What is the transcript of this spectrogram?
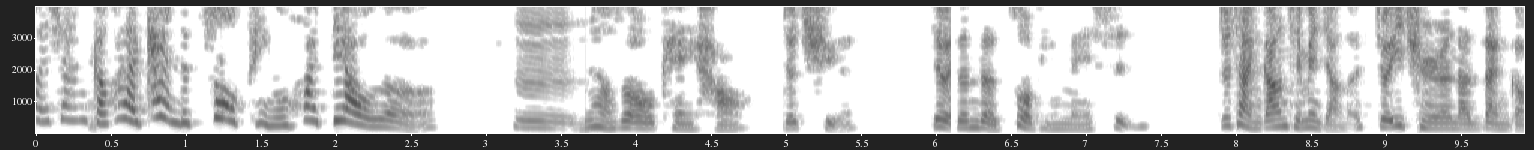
玩笑，你赶快来看你的作品，我坏掉了。”嗯，我想说：“OK，好，就去了。”结果真的作品没事，就像你刚刚前面讲的，就一群人拿着蛋糕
